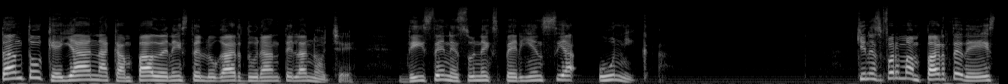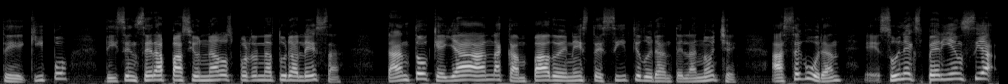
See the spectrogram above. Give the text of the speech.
tanto que ya han acampado en este lugar durante la noche. Dicen es una experiencia única. Quienes forman parte de este equipo dicen ser apasionados por la naturaleza, tanto que ya han acampado en este sitio durante la noche. Aseguran es una experiencia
